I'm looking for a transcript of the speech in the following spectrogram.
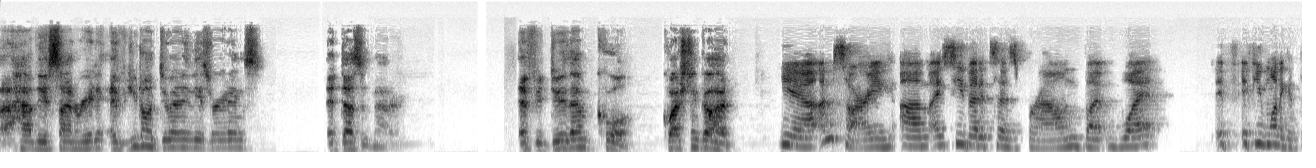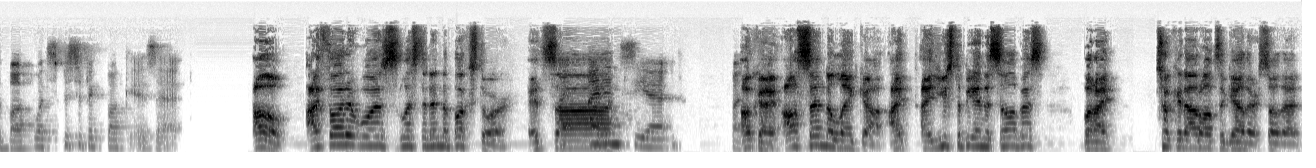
uh, have the assigned reading. If you don't do any of these readings, it doesn't matter. If you do them, cool. Question, go ahead. Yeah, I'm sorry. Um, I see that it says Brown, but what if if you want to get the book, what specific book is it? Oh, I thought it was listed in the bookstore. It's uh I, I didn't see it. But okay, I'll send a link out. I, I used to be in the syllabus, but I took it out altogether so that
